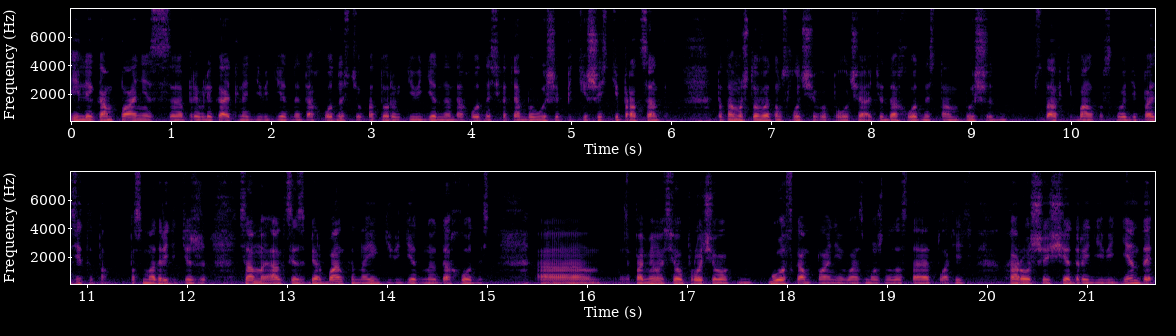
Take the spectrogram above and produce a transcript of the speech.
или компании с привлекательной дивидендной доходностью, у которых дивидендная доходность хотя бы выше 5-6%. Потому что в этом случае вы получаете доходность там выше ставки банковского депозита. Там, посмотрите те же самые акции Сбербанка на их дивидендную доходность. А, помимо всего прочего, госкомпании, возможно, заставят платить хорошие, щедрые дивиденды.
